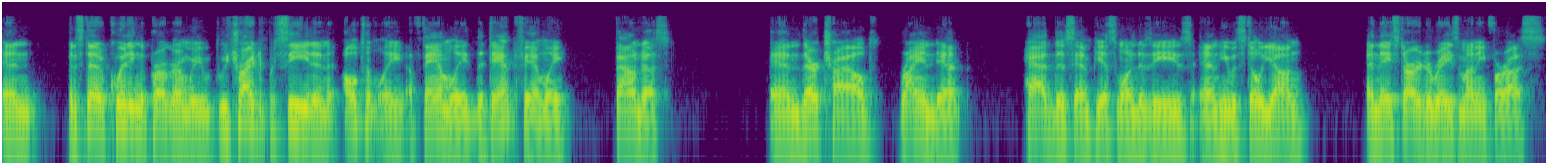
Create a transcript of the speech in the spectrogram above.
And instead of quitting the program, we we tried to proceed, and ultimately, a family, the Dant family, found us, and their child, Ryan Dant, had this MPS one disease, and he was still young, and they started to raise money for us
